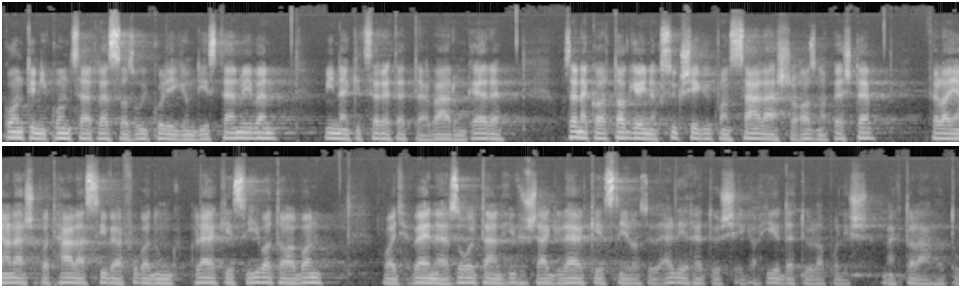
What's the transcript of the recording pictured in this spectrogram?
kontini koncert lesz az új kollégium dísztermében, mindenkit szeretettel várunk erre, a zenekar tagjainak szükségük van szállásra aznap este, felajánlásokat hálás szívvel fogadunk a lelkészi hivatalban, vagy Weiner Zoltán ifjúsági lelkésznél az ő elérhetősége a hirdetőlapon is megtalálható.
